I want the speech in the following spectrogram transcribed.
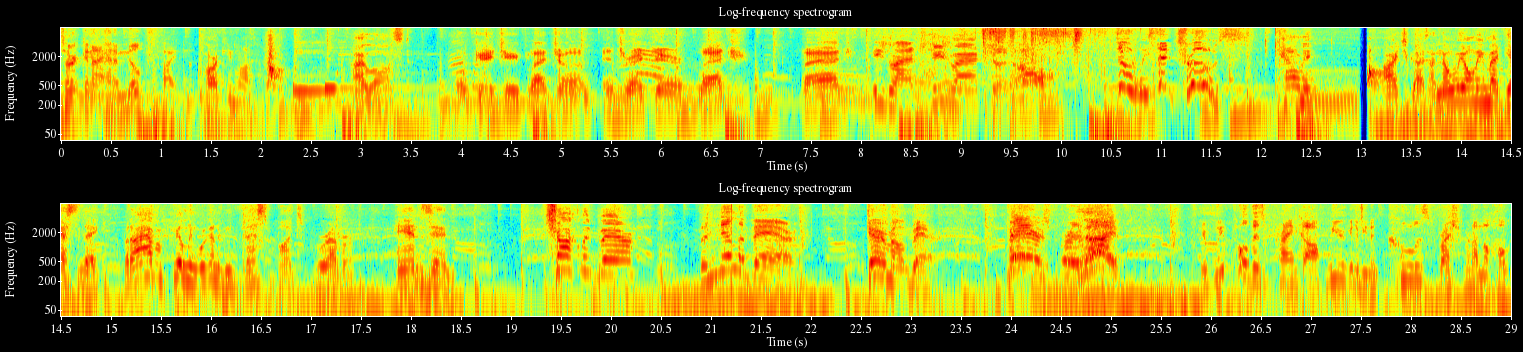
Turk and I had a milk fight in the parking lot. I lost. Okay, Chief, latch on. It's right there. Latch. Latch. He's latched. He's latched. Good. Oh! Dude, we said truce! Count it. All right, you guys, I know we only met yesterday, but I have a feeling we're gonna be best buds forever. Hands in. Chocolate bear. Vanilla Bear! Caramel bear. Bears for life! If we pull this prank off, we are going to be the coolest freshmen on the whole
